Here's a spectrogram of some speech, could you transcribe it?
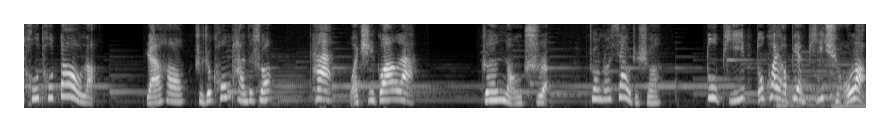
偷偷倒了，然后指着空盘子说：“看，我吃光了。”真能吃，壮壮笑着说：“肚皮都快要变皮球了。”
